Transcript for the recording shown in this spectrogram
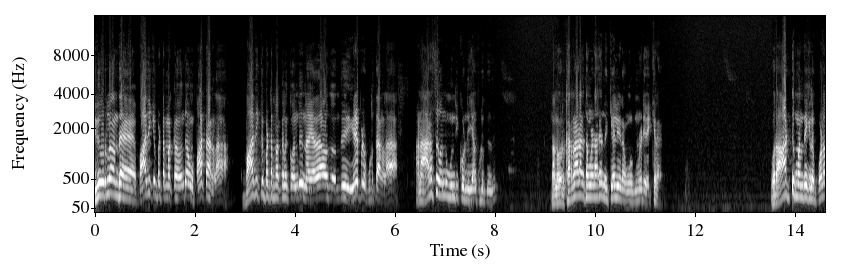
இதுவரையிலும் அந்த பாதிக்கப்பட்ட மக்களை வந்து அவங்க பார்த்தாங்களா? பாதிக்கப்பட்ட மக்களுக்கு வந்து நான் ஏதாவது வந்து இழப்பீடு கொடுத்தாங்களா? ஆனால் அரசு வந்து முந்தி கொண்டு ஏன் கொடுக்குது? நான் ஒரு கர்நாடக தமிழாக இந்த கேள்வி நான் உங்களுக்கு முன்னாடி வைக்கிறேன். ஒரு ஆட்டு மந்தைகளை போல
